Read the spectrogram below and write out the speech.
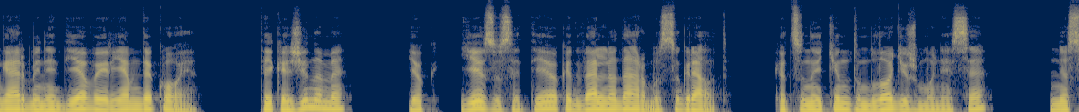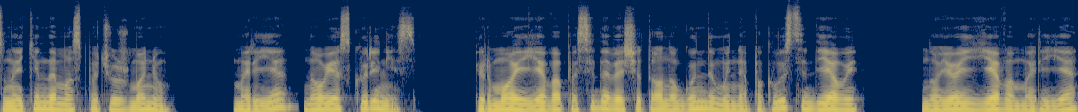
garbinę Dievą ir jam dėkoja. Tai, ką žinome, jog Jėzus atėjo, kad velnio darbus sugriautų, kad sunaikintum blogį žmonėse, nesunaikindamas pačių žmonių. Marija - naujas kūrinys. Pirmoji Jėva pasidavė šetono gundimui nepaklusti Dievui, naujoji Jėva Marija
